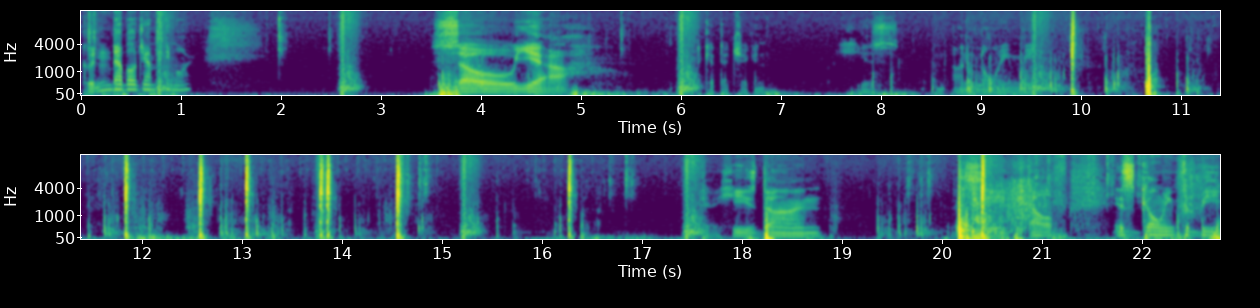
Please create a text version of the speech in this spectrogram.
couldn't double jump anymore. So yeah, get that chicken. He is annoying me. Okay, he's done. Let's see, the elf is going to be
